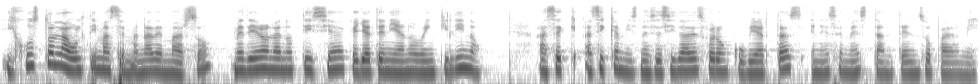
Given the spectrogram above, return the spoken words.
Y justo la última semana de marzo me dieron la noticia que ya tenía nuevo inquilino. así que, mis necesidades fueron cubiertas en ese mes tan tenso para mí.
